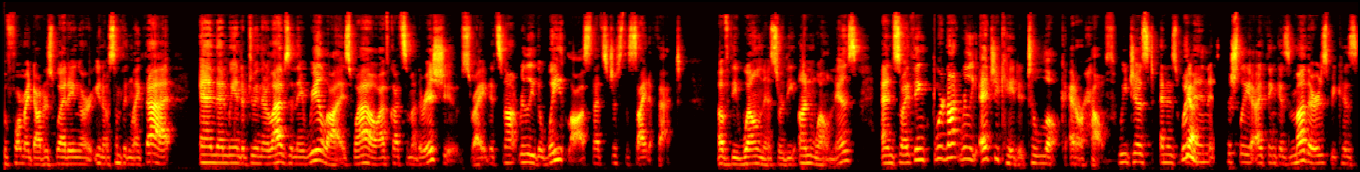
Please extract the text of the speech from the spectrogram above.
before my daughter's wedding or you know something like that, And then we end up doing their labs and they realize, wow, I've got some other issues, right? It's not really the weight loss, that's just the side effect of the wellness or the unwellness. And so I think we're not really educated to look at our health. We just, and as women, yeah. especially I think as mothers, because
